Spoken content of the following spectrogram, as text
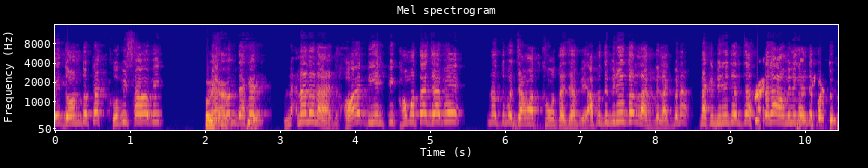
এই দ্বন্দ্বটা খুবই স্বাভাবিক। এখন দেখেন না না না হয় বিএনপি ক্ষমতায় যাবে না তবে জামাত ক্ষমতায় যাবে। আপনার তো বিরোধী দল লাগবে লাগবে না? নাকি বিরোধী দল তাহলে আওয়ামী পার্থক্য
